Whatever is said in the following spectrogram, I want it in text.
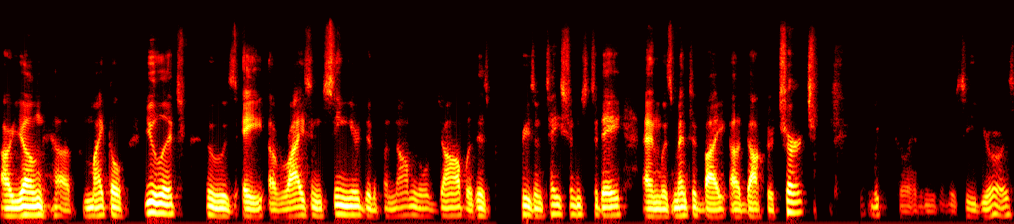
our young uh, Michael Ulich, who is a, a rising senior, did a phenomenal job with his presentations today and was mentored by uh, Dr. Church. We go ahead and receive yours.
